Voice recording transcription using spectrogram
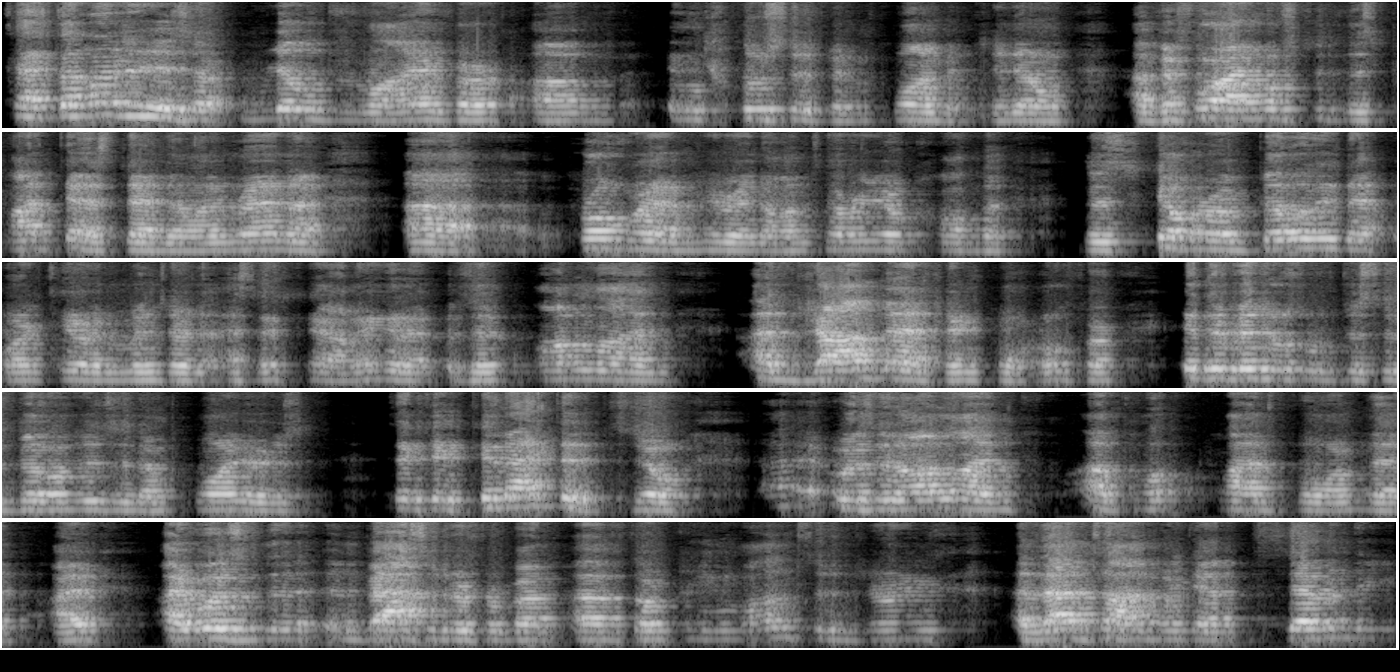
technology is a real driver of inclusive employment. You know, uh, before I hosted this podcast, Daniel, I ran a, uh, program here in Ontario called the Discoverability Network here in Windsor and Essex County, and it was an online uh, job matching portal for individuals with disabilities and employers to get connected. So uh, it was an online uh, pl- platform that I I was the ambassador for about uh, 13 months, and during at that time we got 70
